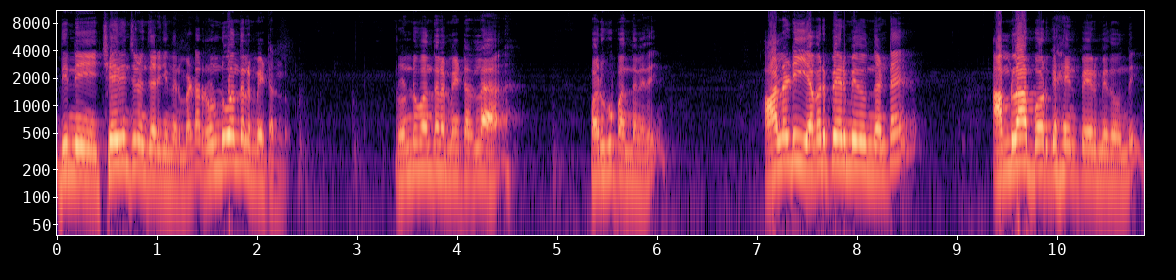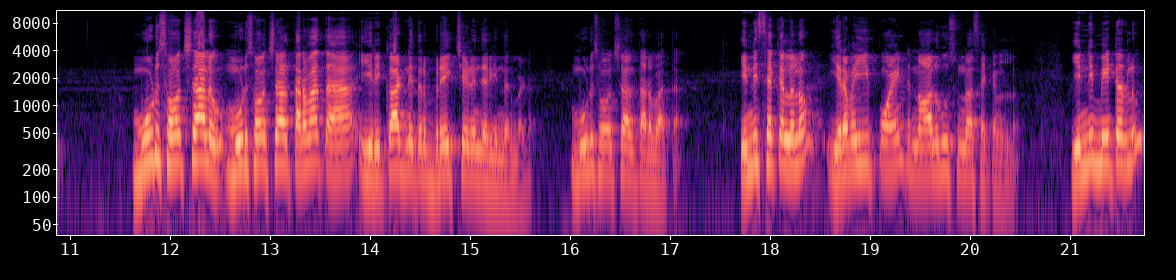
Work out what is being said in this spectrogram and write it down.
దీన్ని ఛేదించడం జరిగిందనమాట రెండు వందల మీటర్లు. రెండు వందల మీటర్ల పరుగు పందెం ఇది. ఆల్రెడీ ఎవరి పేరు మీద ఉందంటే అమ్లా బోర్గహైన్ పేరు మీద ఉంది. మూడు సంవత్సరాలు మూడు సంవత్సరాల తర్వాత ఈ రికార్డ్ని ఇతను బ్రేక్ చేయడం జరిగిందనమాట. మూడు సంవత్సరాల తర్వాత. ఎన్ని సెకండ్లలో? ఇరవై పాయింట్ నాలుగు సున్నా సెకండ్లలో. ఎన్ని మీటర్లు?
